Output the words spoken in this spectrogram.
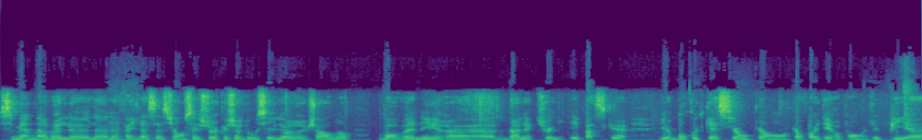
semaines avant le- la, la fin de la session. C'est sûr que ce dossier-là, Richard, là, va venir euh, dans l'actualité parce que il y a beaucoup de questions qui n'ont pas été répondues. Puis euh,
